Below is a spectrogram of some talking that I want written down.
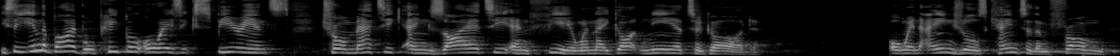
You see, in the Bible, people always experienced traumatic anxiety and fear when they got near to God or when angels came to them from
